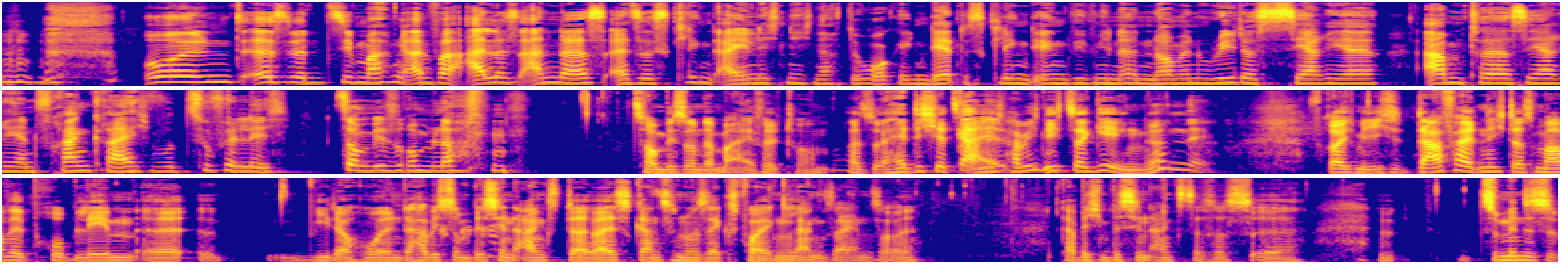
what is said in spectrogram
und es wird, sie machen einfach alles anders. Also es klingt eigentlich nicht nach The Walking Dead, es klingt irgendwie wie eine Norman Reedus Serie, Abenteuerserie in Frankreich, wo zufällig Zombies rumlaufen. Zombies unterm Eiffelturm. Also hätte ich jetzt Geil. habe ich nichts dagegen, ne? Nee. Freue ich mich. Ich darf halt nicht das Marvel-Problem äh, wiederholen. Da habe ich so ein bisschen Angst, da weil das Ganze nur sechs Folgen lang sein soll. Da habe ich ein bisschen Angst, dass das äh, zumindest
